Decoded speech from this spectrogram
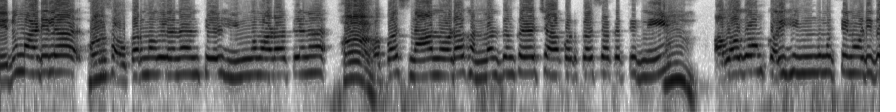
ಏನು ಮಾಡಿಲ್ಲ. ಸೌಕರ್ ಮಗಳನ ಅಂತೇಳಿ ಹಿಂಗ ಮಾಡತ್ತೇನ. ವಾಪಸ್ ನಾ ನೋಡಕ್ ಹನುಮಂತನ್ ಕೈ ಚಾ ಕೊಟ್ ಕಳ್ಸಾಕತ್ತಿದ್ನಿ. ಅವಾಗ ಅವ್ನ್ ಕೈ ಹಿಂಗ್ ಮುಟ್ಟಿ ನೋಡಿದ.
